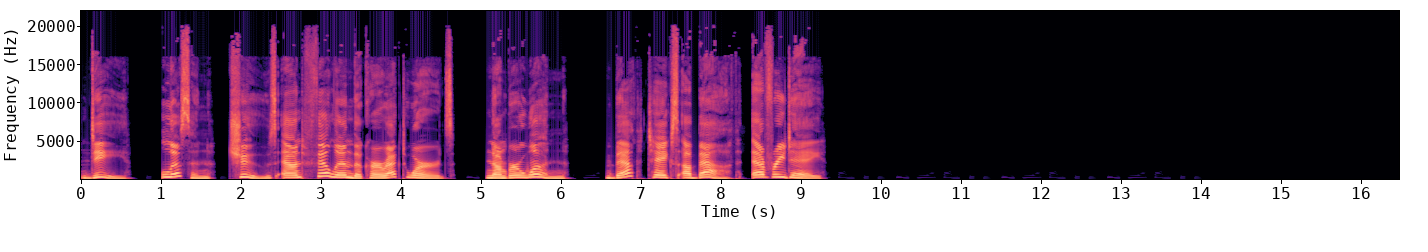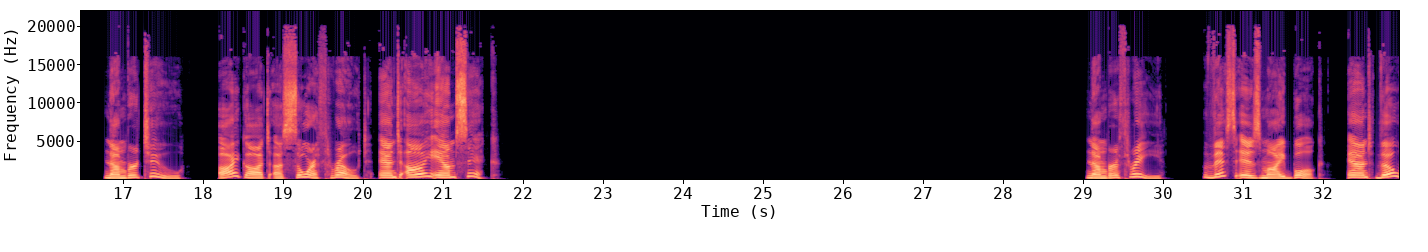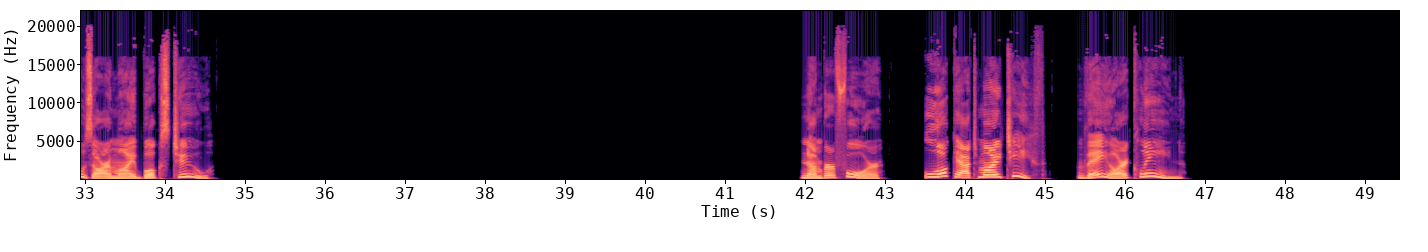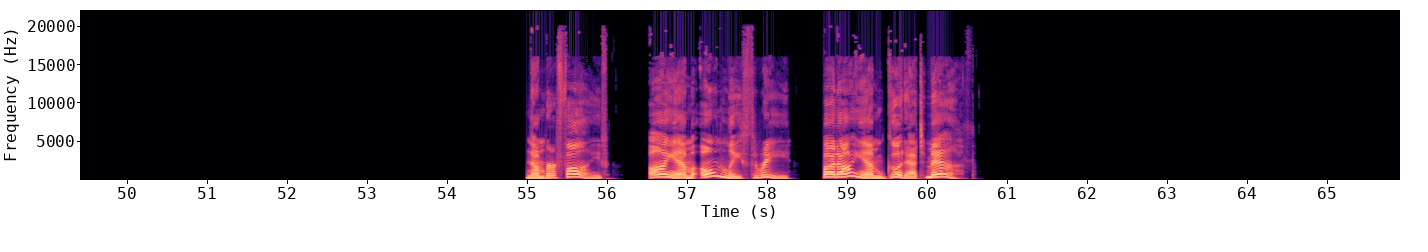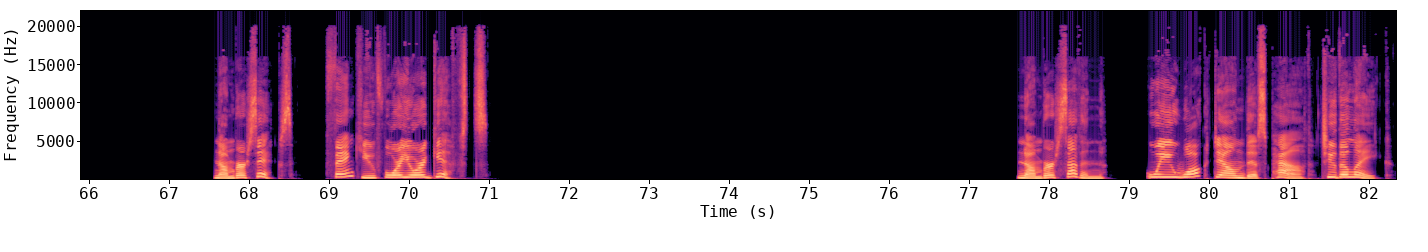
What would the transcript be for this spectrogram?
D. Listen, choose, and fill in the correct words. Number 1. Beth takes a bath every day. Number 2. I got a sore throat and I am sick. Number 3. This is my book, and those are my books too. Number 4. Look at my teeth. They are clean. Number 5. I am only three, but I am good at math. Number 6. Thank you for your gifts. Number 7. We walk down this path to the lake.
